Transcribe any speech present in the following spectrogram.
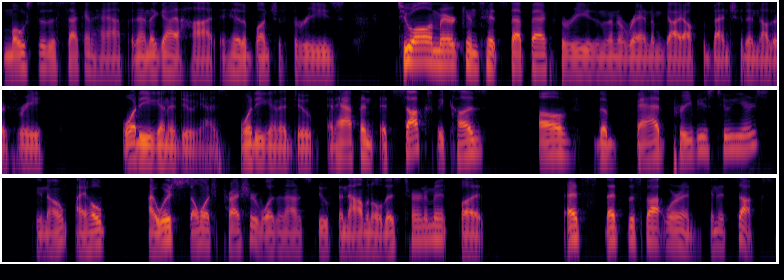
most of the second half, and then they got hot and hit a bunch of threes. Two All Americans hit step back threes, and then a random guy off the bench hit another three. What are you going to do, guys? What are you going to do? It happens. It sucks because of the bad previous two years. You know, I hope I wish so much pressure wasn't on us to do phenomenal this tournament, but that's that's the spot we're in, and it sucks.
